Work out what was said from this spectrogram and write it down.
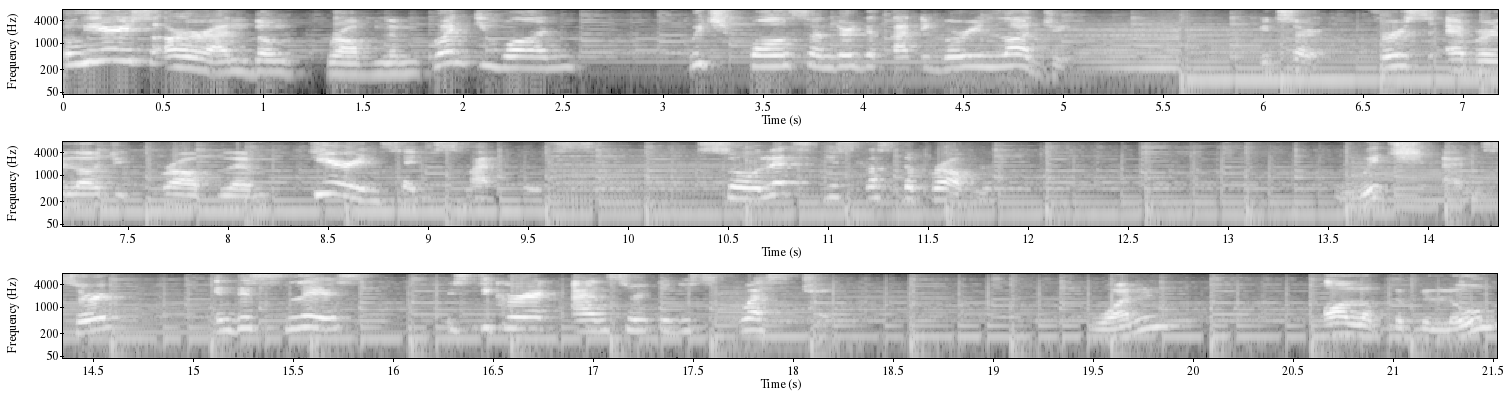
So here is our random problem 21, which falls under the category logic. It's our first ever logic problem here in Sedis Mathverse. So let's discuss the problem. Which answer in this list is the correct answer to this question? 1. All of the below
